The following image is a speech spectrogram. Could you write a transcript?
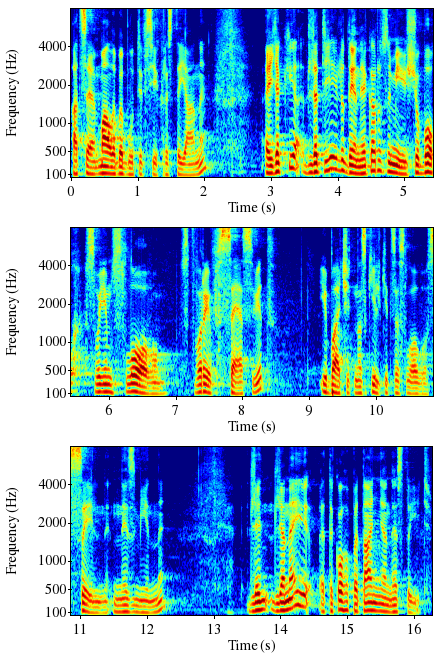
а це мали би бути всі християни, е, які, для тієї людини, яка розуміє, що Бог своїм словом створив Всесвіт і бачить, наскільки це слово сильне, незмінне, для, для неї е, такого питання не стоїть.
